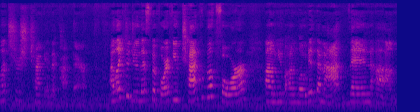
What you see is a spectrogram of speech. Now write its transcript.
let's just check if it cut there. I like to do this before. If you check before um, you've unloaded the mat, then, um,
